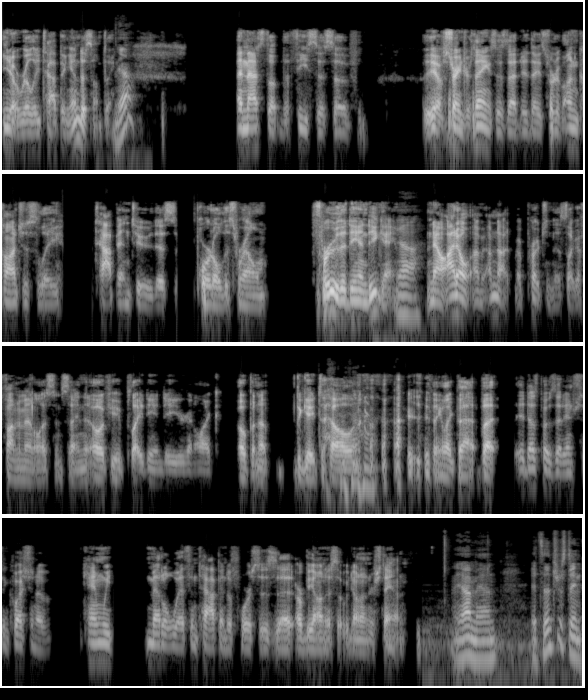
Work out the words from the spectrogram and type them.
you know, really tapping into something? Yeah. and that's the the thesis of you know Stranger Things is that they sort of unconsciously tap into this portal, this realm through the D and D game. Yeah. Now, I don't. I'm, not approaching this like a fundamentalist and saying that oh, if you play D and D, you're gonna like open up the gate to hell and anything like that. But it does pose that interesting question of can we meddle with and tap into forces that are beyond us that we don't understand? Yeah, man. It's interesting.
